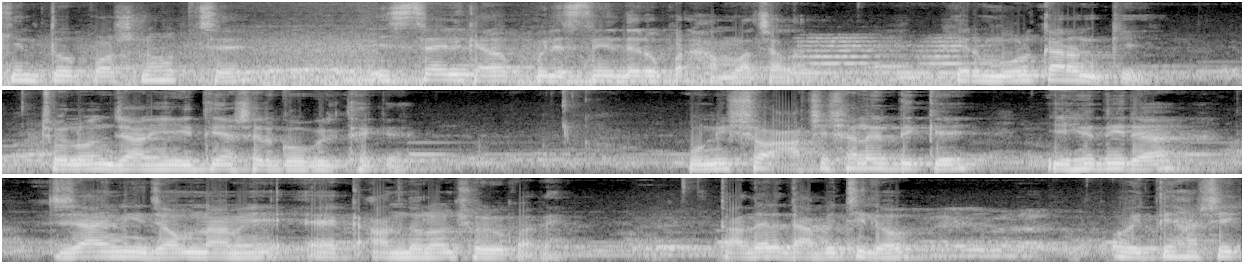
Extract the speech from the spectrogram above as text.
কিন্তু প্রশ্ন হচ্ছে, ইসরায়েল কেন ফিলিস্তিনিদের উপর হামলা চালায়? এর মূল কারণ কি? চলুন জানি ইতিহাসের গভীর থেকে। উনিশশো আশি সালের দিকে ইহুদিরা জায়নিজম নামে এক আন্দোলন শুরু করে। তাদের দাবি ছিল ঐতিহাসিক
